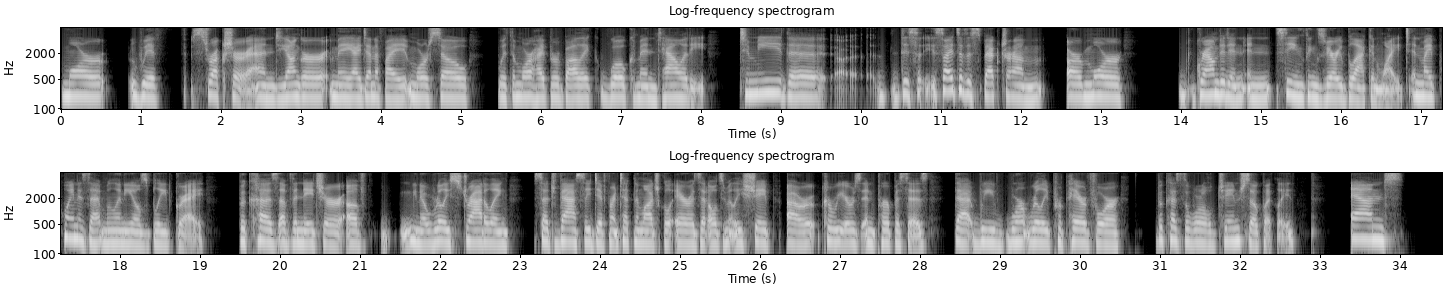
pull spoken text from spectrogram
more with structure and younger may identify more so with the more hyperbolic woke mentality. To me, the uh, this sides of the spectrum are more grounded in, in seeing things very black and white. And my point is that millennials bleed gray because of the nature of, you know, really straddling such vastly different technological eras that ultimately shape our careers and purposes that we weren't really prepared for because the world changed so quickly. And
